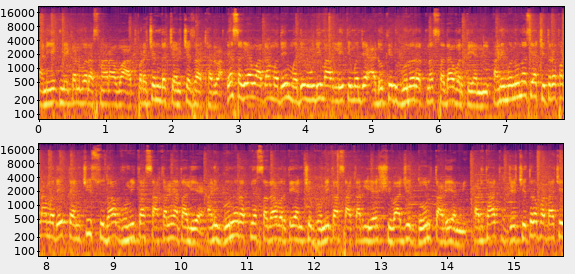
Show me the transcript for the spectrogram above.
आणि एकमेकांवर असणारा वाद प्रचंड चर्चेचा ठरला. या सगळ्या वादामध्ये मध्ये उडी मारली ती म्हणजे ॲडव्होकेट गुणरत्न सदावर्ते यांनी. आणि म्हणूनच या चित्रपटामध्ये त्यांची सुद्धा भूमिका साकारण्यात आली आहे. आणि गुणरत्न सदावर्ते यांची भूमिका साकारली आहे शिवाजी दोलताडे यांनी. अर्थात जे चित्रपटाचे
